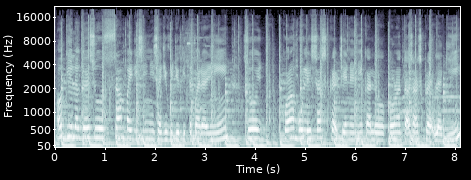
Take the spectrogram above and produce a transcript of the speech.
Okay lah guys, so sampai di sini saja video kita pada hari ni. So, korang boleh subscribe channel ni kalau korang tak subscribe lagi.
